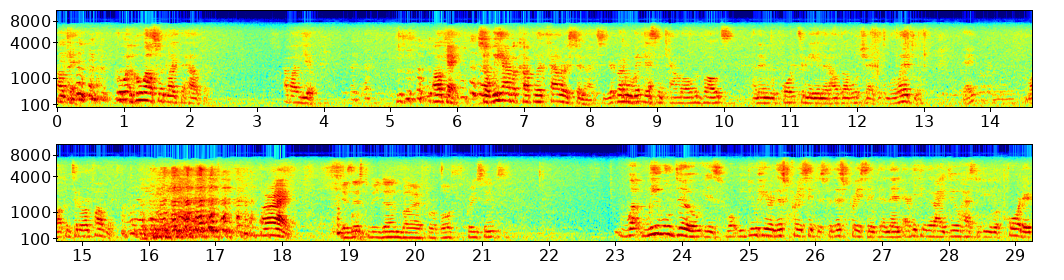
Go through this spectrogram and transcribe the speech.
Okay, who, who else would like to help her? How about you? Okay, so we have a couple of tellers tonight, so you're gonna witness and count all the votes, and then report to me, and then I'll double check it, and we'll enter it, okay? Welcome to the Republic. All right, Is this to be done by, for both precincts? what we will do is, what we do here in this precinct is for this precinct, and then everything that I do has to be recorded,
